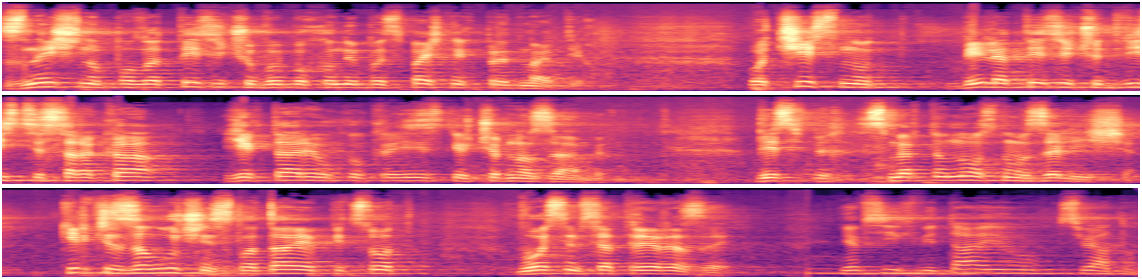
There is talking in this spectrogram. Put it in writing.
знищено понад тисячу вибухонебезпечних предметів. Очищено біля 1240 гектарів українських чорноземів від смертоносного заліща. Кількість залучень складає 583 рази. Я всіх вітаю святом.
